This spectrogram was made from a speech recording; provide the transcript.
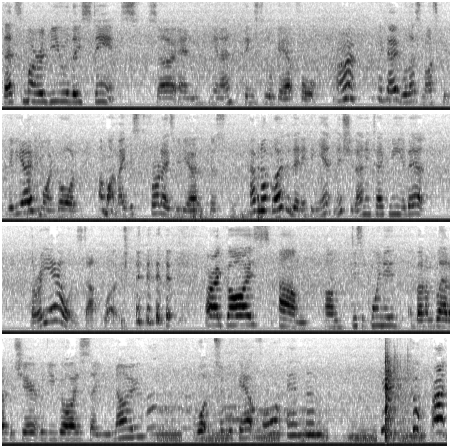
that's my review of these stamps. So and you know, things to look out for. Alright, okay, well that's a nice quick video. My god. I might make this Friday's video because I haven't uploaded anything yet and this should only take me about three hours to upload. Alright guys, um, I'm disappointed, but I'm glad I could share it with you guys so you know what to look out for. And um, yeah, cool. Alright,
